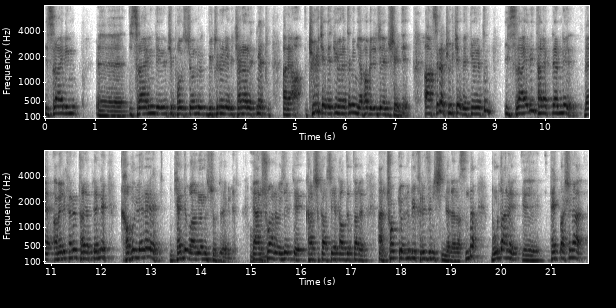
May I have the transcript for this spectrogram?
İsrail'in e, İsrail'in diyelim ki pozisyonunu bütünüyle bir kenar etmek hani Türkiye'deki yönetimin yapabileceği bir şey değil. Aksine Türkiye'deki yönetim İsrail'in taleplerini ve Amerika'nın taleplerini kabullenerek kendi varlığını sürdürebilir. Yani şu an özellikle karşı karşıya kaldıkları hani çok yönlü bir krizin içindeler aslında. Burada hani e, tek başına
